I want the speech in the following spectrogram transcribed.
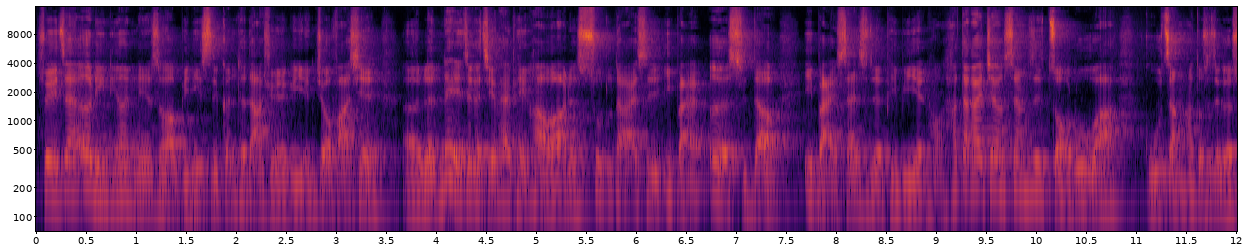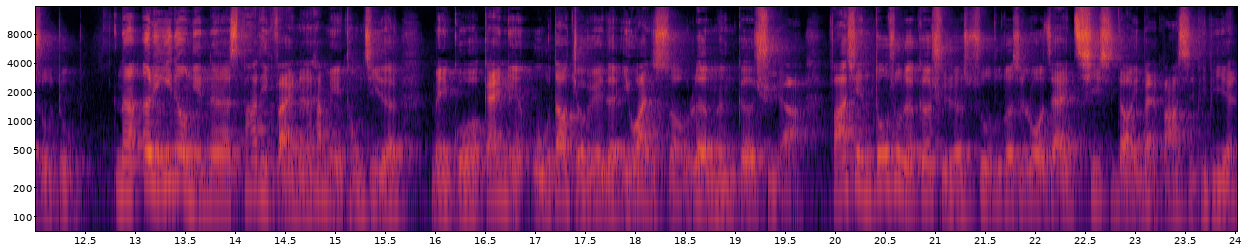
所以在二零零二年的时候，比利时根特大学有一个研究发现，呃，人类的这个节拍偏好啊的速度大概是一百二十到一百三十的 ppm 哈，它大概就像是走路啊、鼓掌啊，都是这个速度。那二零一六年呢，Spotify 呢，他们也统计了美国该年五到九月的一万首热门歌曲啊，发现多数的歌曲的速度都是落在七十到一百八十 ppm，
